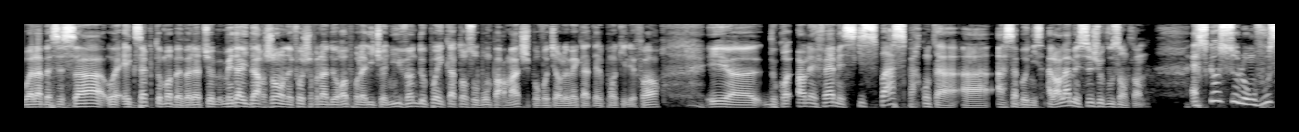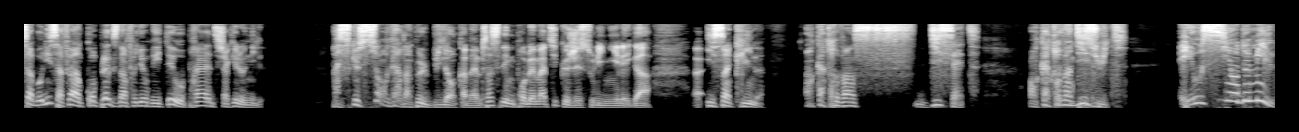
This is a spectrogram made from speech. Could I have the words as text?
Voilà, bah c'est ça. Ouais, exactement. Bah, voilà, tu- médaille d'argent en effet au championnat d'Europe pour la Lituanie, 22 points et 14 au bon par match pour vous dire le mec à tel point qu'il est fort. Et euh, donc en effet, mais ce qui se passe par contre à, à, à Sabonis. Alors là, messieurs, je vais vous entendre. Est-ce que selon vous, Sabonis a fait un complexe d'infériorité auprès de Shaquille O'Neal? Parce que si on regarde un peu le bilan quand même, ça c'est une problématique que j'ai souligné les gars. Euh, il s'incline en 97, en 98 et aussi en 2000.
